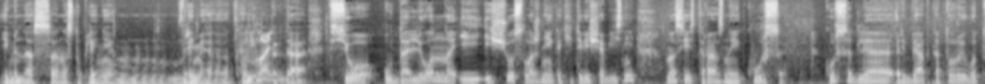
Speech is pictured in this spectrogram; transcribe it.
именно с наступлением время ковида, когда все удаленно и еще сложнее какие-то вещи объяснить. У нас есть разные курсы. Курсы для ребят, которые вот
